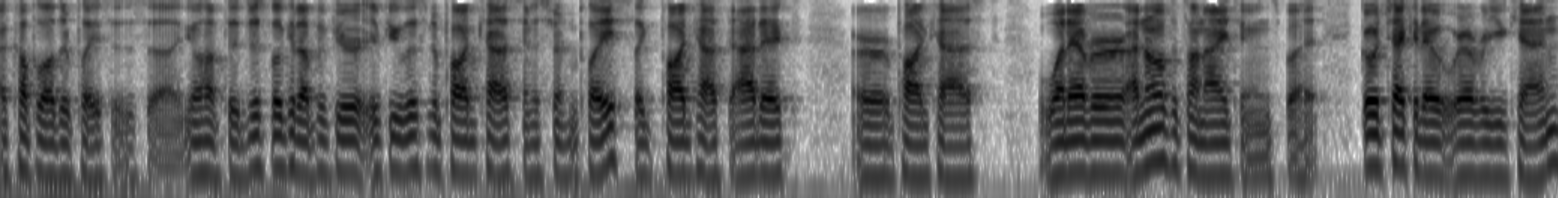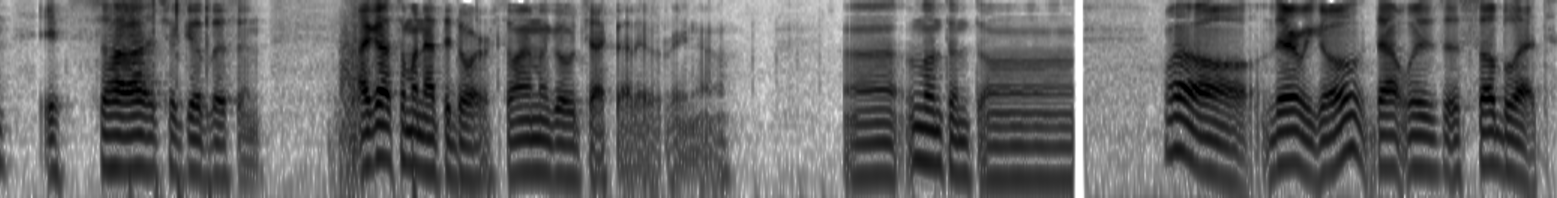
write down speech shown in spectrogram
a couple other places. Uh, you'll have to just look it up if you're if you listen to podcasts in a certain place, like Podcast Addict or Podcast whatever. I don't know if it's on iTunes, but Go check it out wherever you can. It's such a good listen. I got someone at the door, so I'm gonna go check that out right now. Uh, Well, there we go. That was a sublet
